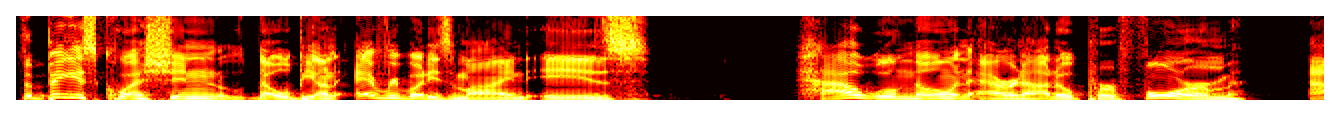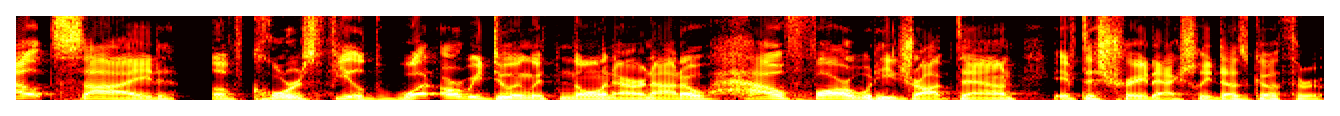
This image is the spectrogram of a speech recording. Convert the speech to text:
the biggest question that will be on everybody's mind is how will Nolan Arenado perform outside of Coors Field? What are we doing with Nolan Arenado? How far would he drop down if this trade actually does go through?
